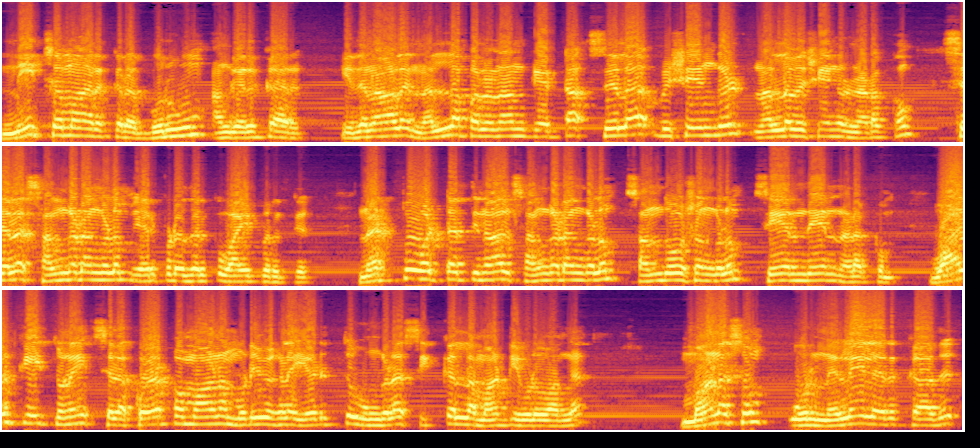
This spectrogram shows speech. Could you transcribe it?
நீச்சமா இருக்கிற குருவும் அங்க இருக்காரு. இதனால நல்ல பலனான்னு கேட்டா சில விஷயங்கள் நல்ல விஷயங்கள் நடக்கும். சில சங்கடங்களும் ஏற்படுவதற்கு வாய்ப்பு இருக்கு. நட்பு வட்டத்தினால் சங்கடங்களும் சந்தோஷங்களும் சேர்ந்தே நடக்கும். வாழ்க்கை துணை சில குழப்பமான முடிவுகளை எடுத்து உங்களை சிக்கல்ல மாட்டி விடுவாங்க. மனசும் ஒரு நிலையில இருக்காது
